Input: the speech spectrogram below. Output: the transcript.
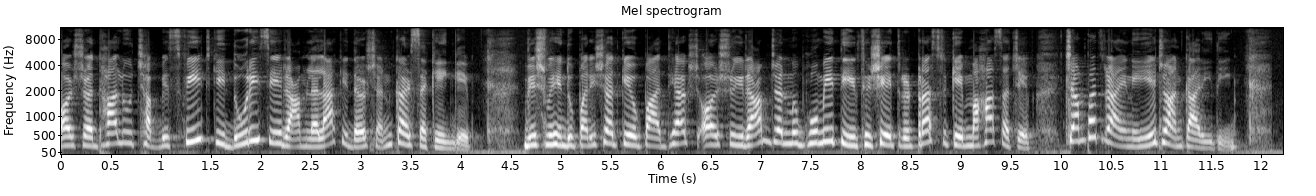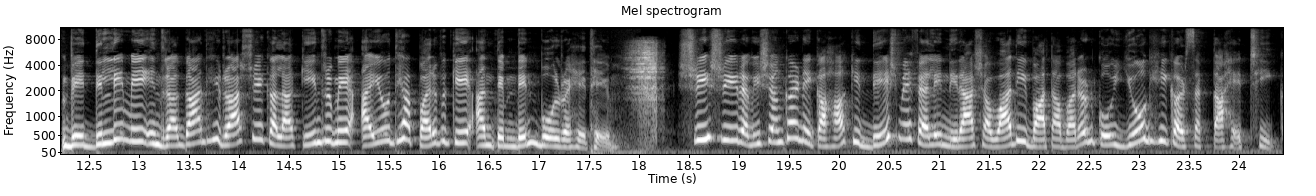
और श्रद्धालु 26 फीट की दूरी से रामलला के दर्शन कर सकेंगे। विश्व हिंदू परिषद के उपाध्यक्ष और श्री राम जन्मभूमि तीर्थ क्षेत्र ट्रस्ट के महासचिव चंपत राय ने ये जानकारी दी। वे दिल्ली में इंदिरा गांधी राष्ट्रीय कला केंद्र में अयोध्या पर्व के अंतिम दिन बोल रहे थे। श्री श्री रविशंकर ने कहा कि देश में फैले निराशावादी वातावरण को योग ही कर सकता है, ठीक।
